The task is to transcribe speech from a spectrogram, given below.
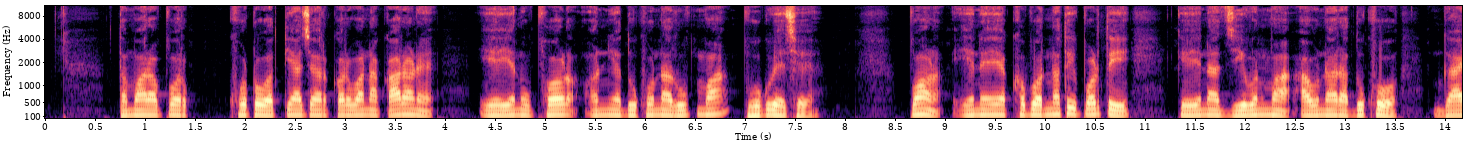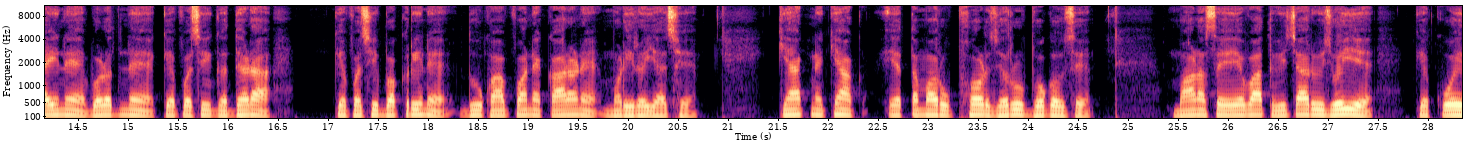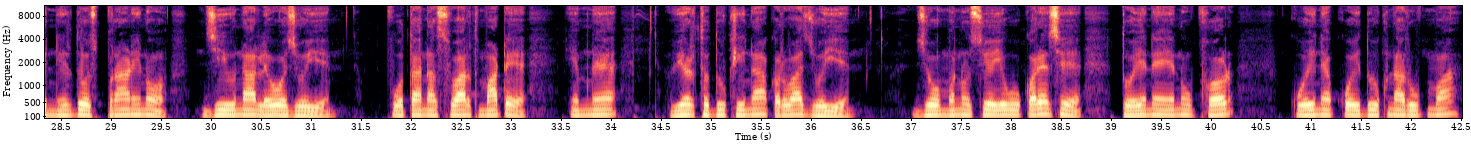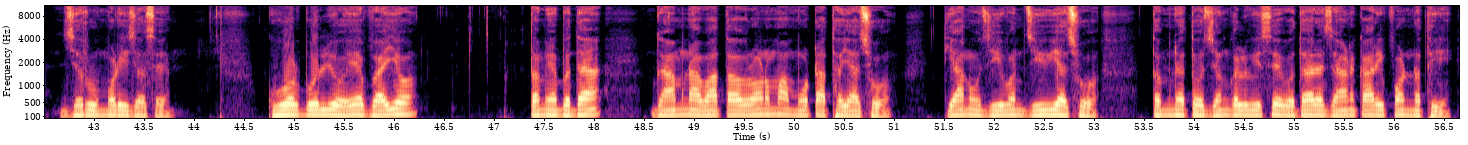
તમારા પર ખોટો અત્યાચાર કરવાના કારણે એ એનું ફળ અન્ય દુઃખોના રૂપમાં ભોગવે છે. પણ એને એ ખબર નથી પડતી કે એના જીવનમાં આવનારા દુઃખો ગાયને, બળદને કે પછી ગધેડા કે પછી બકરીને દુઃખ આપવાને કારણે મળી રહ્યા છે. ક્યાંક ને ક્યાંક એ તમારું ફળ જરૂર ભોગવશે. માણસે એ વાત વિચારવી જોઈએ કે કોઈ નિર્દોષ પ્રાણીનો જીવ ના લેવો જોઈએ. પોતાના સ્વાર્થ માટે એમને વ્યર્થ દુઃખી ના કરવા જોઈએ. જો મનુષ્ય એવું કરે છે, તો એને એનું ફળ કોઈને કોઈ દુઃખના રૂપમાં જરૂર મળી જશે. ઘોળ બોલ્યો, હે ભાઈઓ, તમે બધા ગામના વાતાવરણમાં મોટા થયા છો. ત્યાંનું જીવન જીવ્યા છો. તમને તો જંગલ વિશે વધારે જાણકારી પણ નથી.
